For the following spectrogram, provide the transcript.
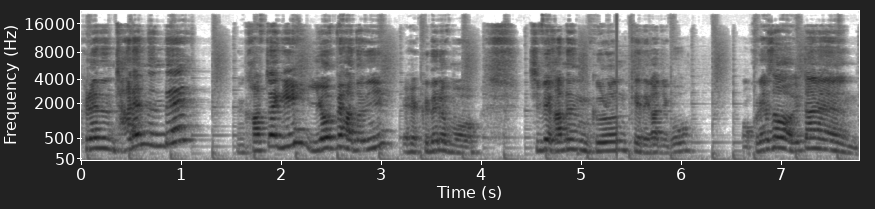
그래는 잘했는데 갑자기 2연패 하더니 예, 그대로 뭐 집에 가는 그런 게 돼가지고 어, 그래서 일단은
